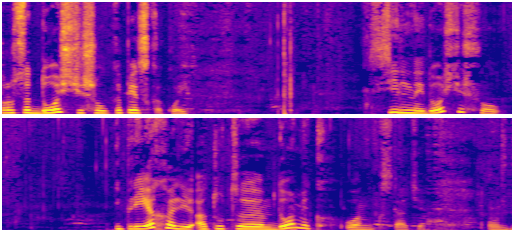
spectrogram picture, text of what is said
Просто дождь и шел, капец какой. Сильный дождь и шел. И приехали, а тут э, домик, он, кстати, он.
